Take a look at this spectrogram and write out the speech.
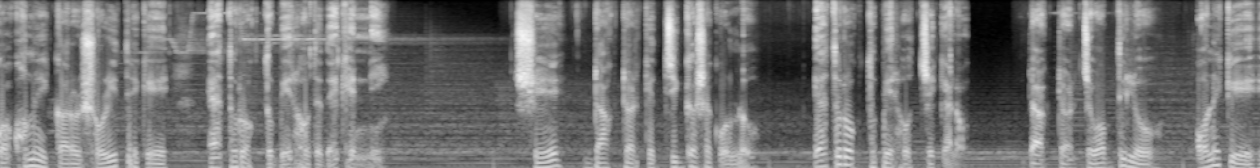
কখনোই কারোর শরীর থেকে এত রক্ত বের হতে দেখেননি। সে ডাক্তারকে জিজ্ঞাসা করল, এত রক্ত বের হচ্ছে কেন? ডাক্তার জবাব দিল, অনেকে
